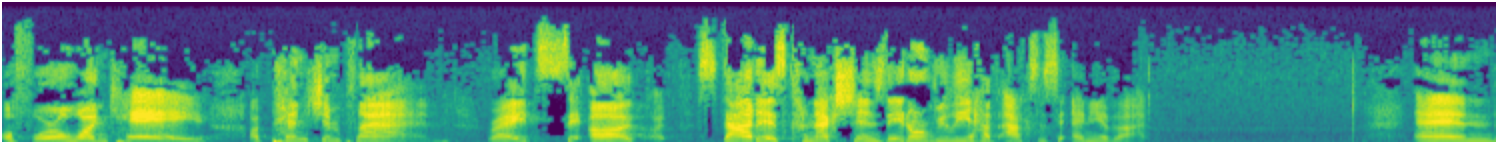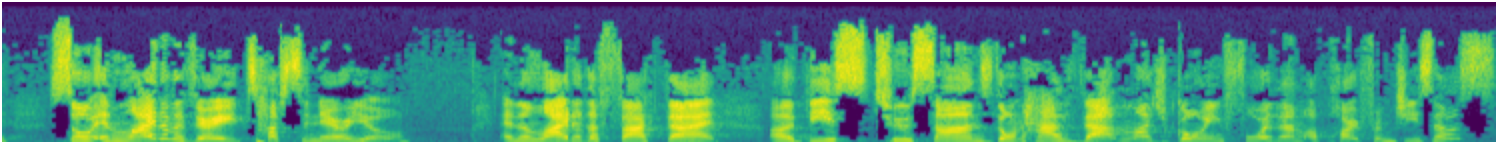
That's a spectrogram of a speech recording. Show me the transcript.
a 401k, a pension plan, right? Uh, status, connections, they don't really have access to any of that. And so, in light of a very tough scenario, and in light of the fact that uh, these two sons don't have that much going for them apart from Jesus,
